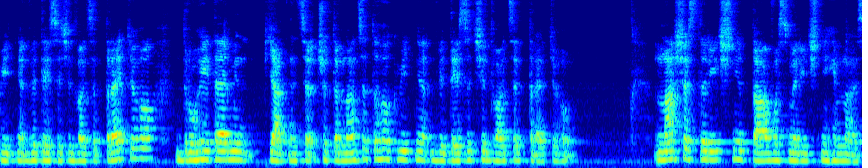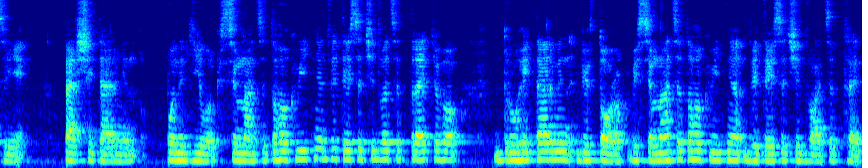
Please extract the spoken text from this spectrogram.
квітня 2023, другий термін п'ятниця 14 квітня 2023. На 6-річні та 8-річні гімназії. Перший термін понеділок 17 квітня 2023, другий термін вівторок 18 квітня 2023.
